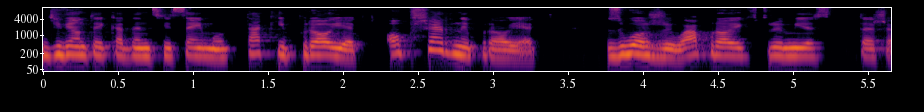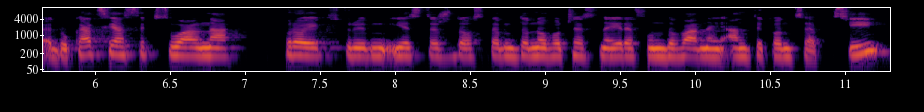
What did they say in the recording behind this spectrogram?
dziewiątej kadencji Sejmu taki projekt, obszerny projekt złożyła, projekt, w którym jest też edukacja seksualna, projekt, w którym jest też dostęp do nowoczesnej, refundowanej antykoncepcji.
